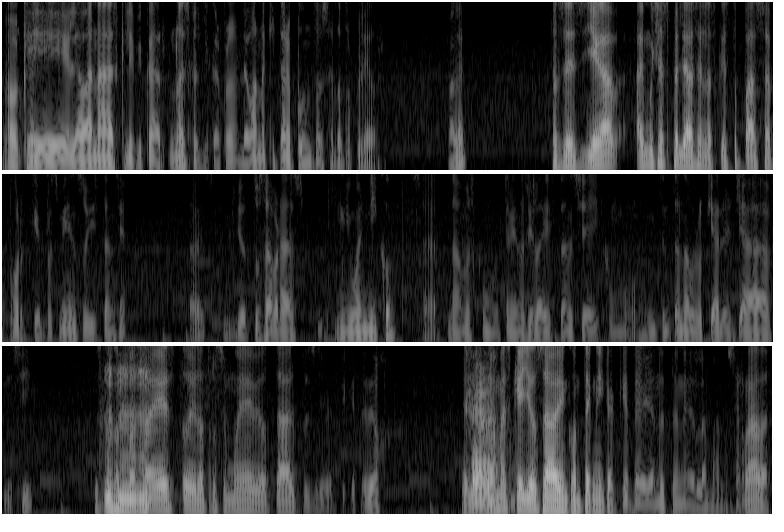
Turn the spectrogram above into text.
Ok. eh, le van a descalificar, no descalificar, perdón, le van a quitar puntos al otro peleador, ¿vale? Entonces llega, hay muchas peleas en las que esto pasa porque pues miden su distancia, ¿sabes? Yo, tú sabrás, muy buen Nico, o sea, nada más como teniendo así la distancia y como intentando bloquear el jab y así. Entonces cuando pasa esto, el otro se mueve o tal, pues llega el piquete de ojo. El Claro. problema es que ellos saben con técnica que deberían de tener la mano cerrada.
